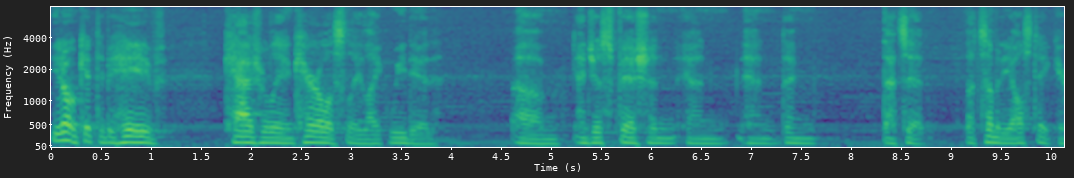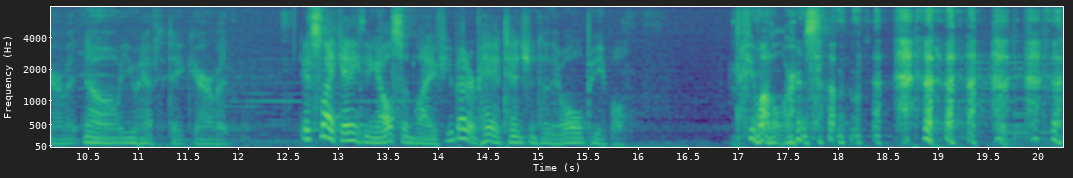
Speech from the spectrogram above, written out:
you don't get to behave casually and carelessly like we did um, and just fish and, and, and then that's it. Let somebody else take care of it. No, you have to take care of it. It's like anything else in life. You better pay attention to the old people if you want to learn something.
